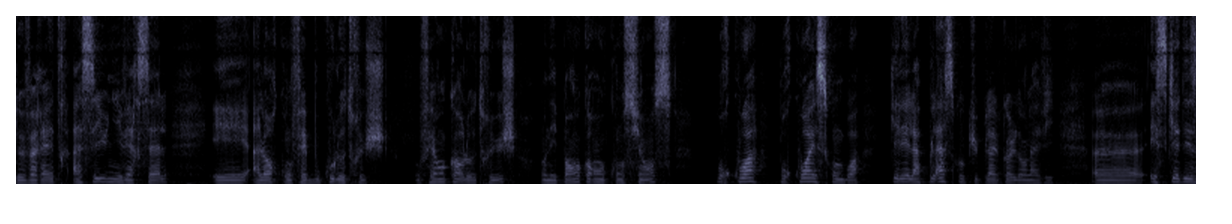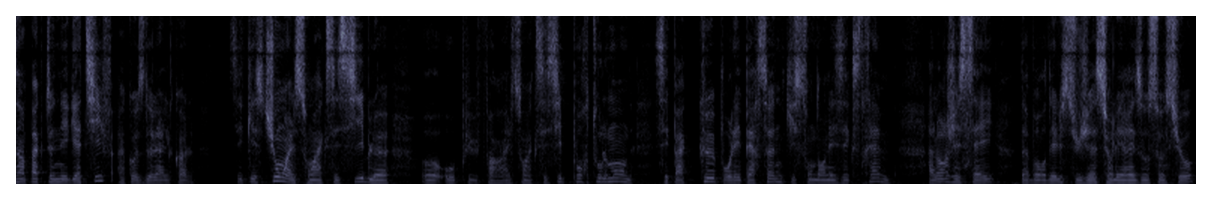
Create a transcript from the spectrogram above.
devrait être assez universel. Et alors qu'on fait beaucoup l'autruche, on fait encore l'autruche, on n'est pas encore en conscience. Pourquoi, pourquoi est-ce qu'on boit? Quelle est la place qu'occupe l'alcool dans la vie? Euh, Est-ce qu'il y a des impacts négatifs à cause de l'alcool? Ces questions, elles sont accessibles au, au plus, enfin, elles sont accessibles pour tout le monde. C'est pas que pour les personnes qui sont dans les extrêmes. Alors j'essaye d'aborder le sujet sur les réseaux sociaux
